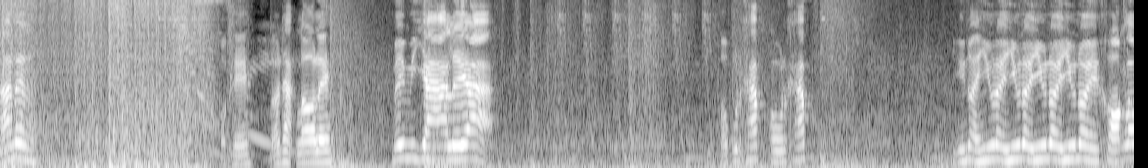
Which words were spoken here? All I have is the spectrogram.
อ่าหนึ่งโอเค เราดักรอเลย ไม่มียาเลยอะ ขอบคุณครับ ขอบคุณครับหิวหน่อยหิวหน่อยหิวหน่อยหิวหน่อยหิวหน่อยของเรา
